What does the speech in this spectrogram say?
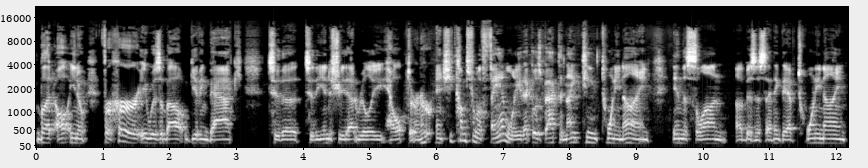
but all you know for her it was about giving back to the to the industry that really helped her. And her and she comes from a family that goes back to 1929 in the salon uh, business. I think they have 29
